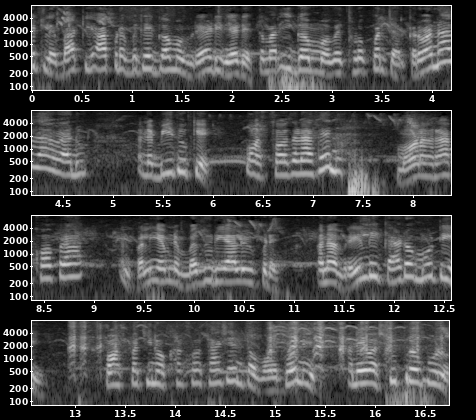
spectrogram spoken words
એટલે બાકી આપણે બધે ગામમાં રેડી રેડે તમારે ઈ ગામમાં હવે થોડોક પ્રચાર કરવા ના આવવાનું. અને બીજું કે, પાંચ છ જણા છે ને મોણા રાખો આપણા અને ભલે એમને મજૂરી આલવી પડે. અને આમ રેલી કાઢો મોટી. પાંચ પચીનો ખર્ચો થશે ને તો વાંધો નહીં. અને એવા સૂત્રો બોલો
